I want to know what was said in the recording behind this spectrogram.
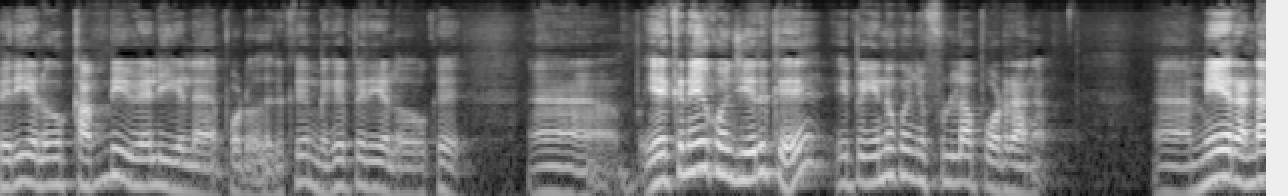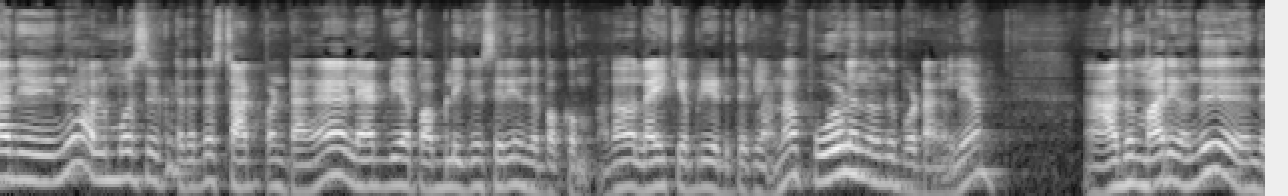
பெரிய அளவு கம்பி வேலிகளை போடுவதற்கு மிகப்பெரிய அளவுக்கு ஏற்கனவே கொஞ்சம் இருக்குது இப்போ இன்னும் கொஞ்சம் ஃபுல்லாக போடுறாங்க. மே ரெண்டாம் தேதி ஆல்மோஸ்ட் கிட்டத்தட்ட ஸ்டார்ட் பண்ணிட்டாங்க. லாட்வியா பப்ளிக்கும் சரி இந்த பக்கம். அதாவது லைக் எப்படி எடுத்துக்கலாம்னா போலந்து வந்து போட்டாங்க இல்லையா? அது மாதிரி வந்து இந்த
